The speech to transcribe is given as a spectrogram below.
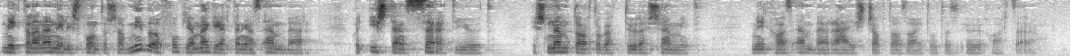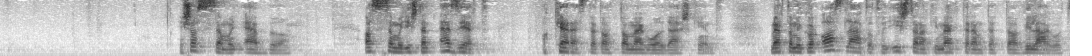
még talán ennél is fontosabb, miből fogja megérteni az ember, hogy Isten szereti őt, és nem tartogat tőle semmit, még ha az ember rá is csapta az ajtót az ő arcára. És azt hiszem, hogy ebből. Azt hiszem, hogy Isten ezért a keresztet adta megoldásként. Mert amikor azt látod, hogy Isten, aki megteremtette a világot,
